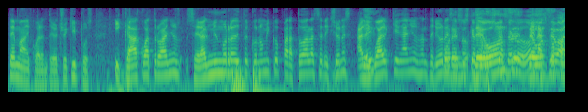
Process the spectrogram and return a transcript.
tema de 48 equipos, y cada cuatro años será el mismo rédito económico para todas las selecciones, al Sí. igual que en años anteriores. Por eso es que de se busca 11, hacerlo de dos. las 11 Copas del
